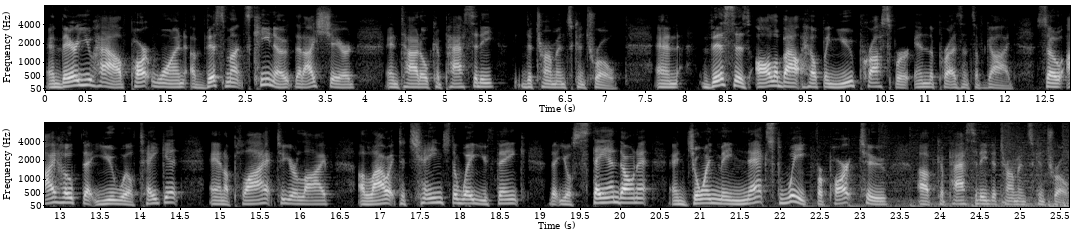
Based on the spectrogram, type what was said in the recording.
And there you have part one of this month's keynote that I shared entitled Capacity Determines Control. And this is all about helping you prosper in the presence of God. So I hope that you will take it and apply it to your life, allow it to change the way you think, that you'll stand on it, and join me next week for part two of Capacity Determines Control.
